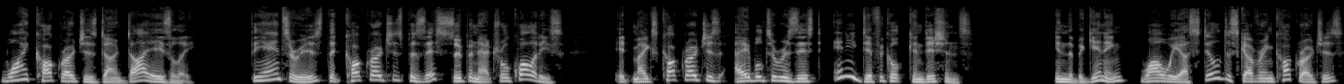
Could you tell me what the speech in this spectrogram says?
why cockroaches don't die easily. The answer is that cockroaches possess supernatural qualities. It makes cockroaches able to resist any difficult conditions. In the beginning, while we are still discovering cockroaches,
